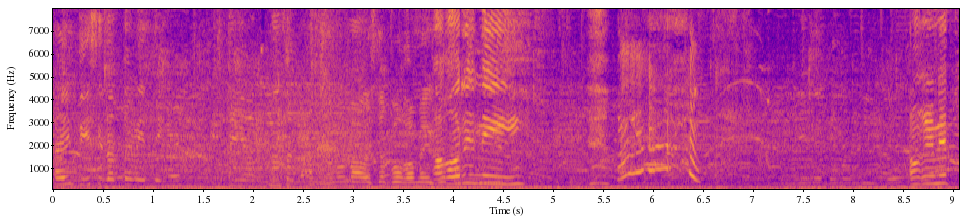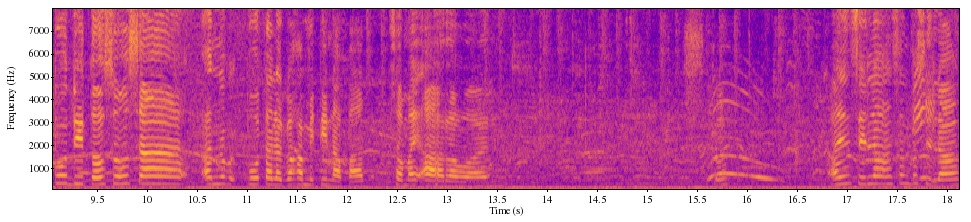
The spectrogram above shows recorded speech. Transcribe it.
Ay, di sila tumitingin. Ayun, nasa taas. Mamawas na po kami. Ako rin eh. Ang init po dito. So sa ano po talaga kami tinapat sa may arawan. So, ayun sila. Saan ba sila?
